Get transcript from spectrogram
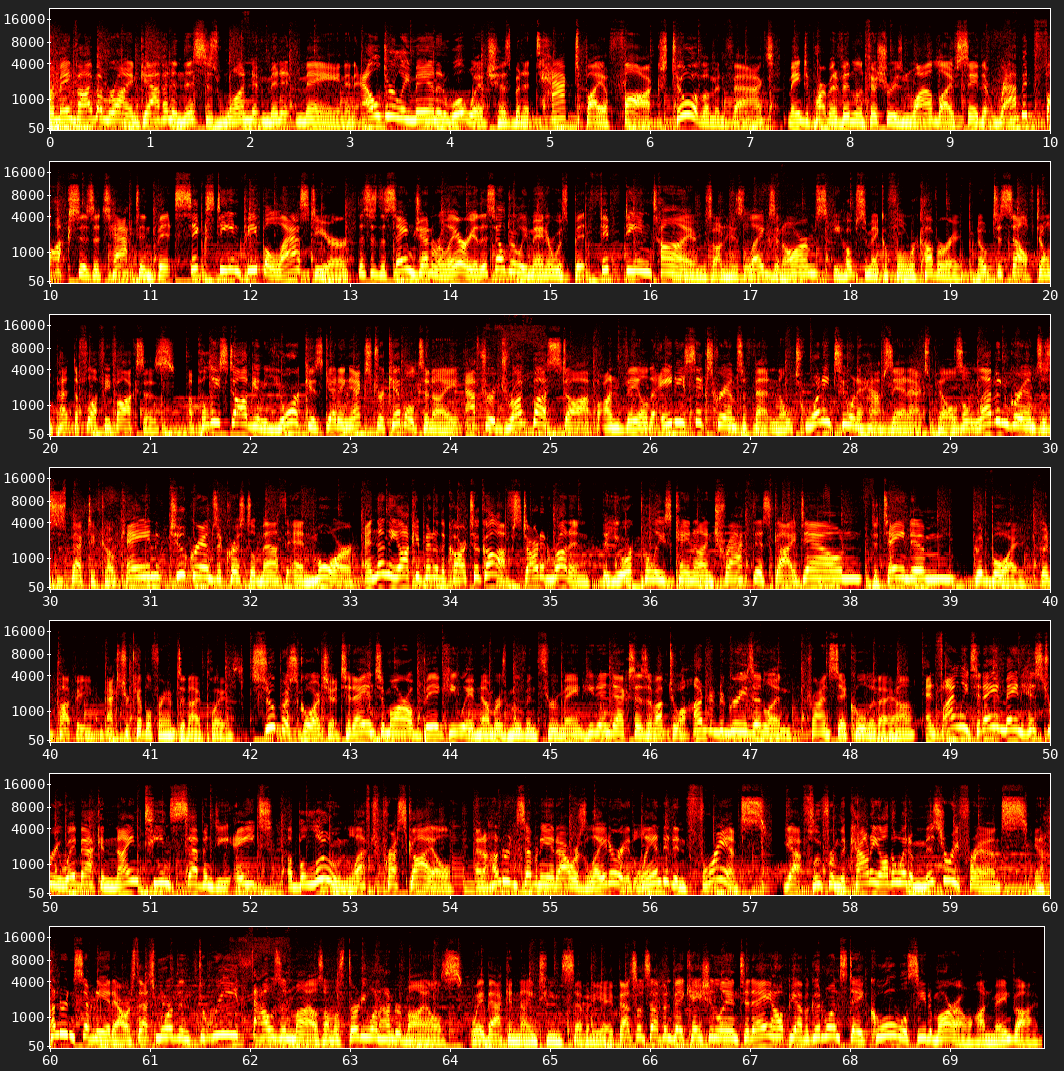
For Maine Vibe, I'm Ryan Gavin, and this is One Minute Maine. An elderly man in Woolwich has been attacked by a fox, two of them, in fact. Maine Department of Inland Fisheries and Wildlife say that rabid foxes attacked and bit 16 people last year. This is the same general area. This elderly Mainer was bit 15 times on his legs and arms. He hopes to make a full recovery. Note to self don't pet the fluffy foxes. A police dog in York is getting extra kibble tonight after a drug bust stop unveiled 86 grams of fentanyl, 22 and a half Xanax pills, 11 grams of suspected cocaine, 2 grams of crystal meth, and more. And then the occupant of the car took off, started running. The York police canine tracked this guy down, detained him. Good boy, good puppy. Extra kibble for him tonight, please. Super Scorcher. Today and tomorrow, big heat wave numbers moving through Maine. Heat indexes of up to 100 degrees inland. Try and stay cool today, huh? And finally, today in Maine history, way back in 1978, a balloon left Presque Isle, and 178 hours later, it landed in France. Yeah, flew from the county all the way to Miserey, France. In 178 hours, that's more than 3,000 miles, almost 3,100 miles, way back in 1978. That's what's up in Vacation Land today. Hope you have a good one. Stay cool. We'll see you tomorrow on Maine Vibe.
